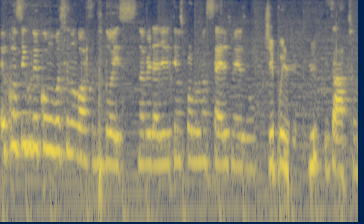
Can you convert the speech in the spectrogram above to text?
eu consigo ver como você não gosta do 2. Na verdade, ele tem uns problemas sérios mesmo. Tipo, Exato.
